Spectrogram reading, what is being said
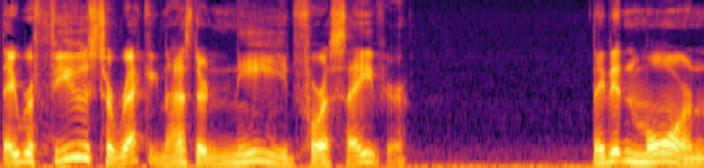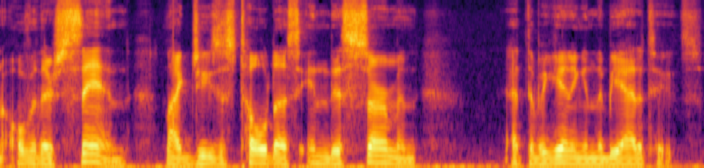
they refused to recognize their need for a Savior. They didn't mourn over their sin like Jesus told us in this sermon at the beginning in the Beatitudes.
